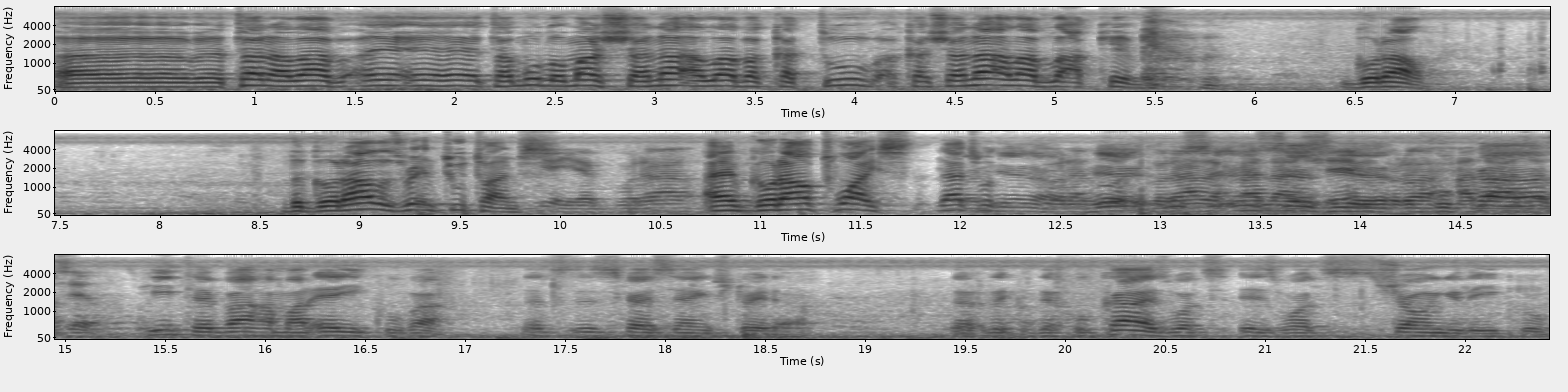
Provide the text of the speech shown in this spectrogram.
אה, ונתן עליו אה, אה, תלמוד לומר שנה עליו הכתוב שנה עליו לעכב גורל the goral is written two times Yeah, you have Goral. I have goral twice that's what Here, Gora- now, here, Gora this- Hala it says Hashem, here, Gora Hala חוקה Azazel. היא תיבה המראה עיכובה. That's this guy's saying straight out. The, the, the חוקה is what's is what's showing you the עיכוב.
